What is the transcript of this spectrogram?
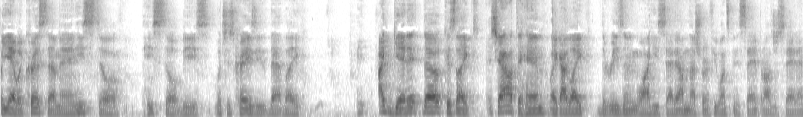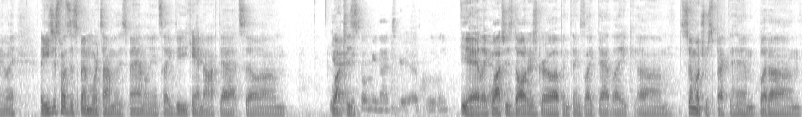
but yeah, with Krista, man, he's still he's still a beast, which is crazy. That like, I get it though, because like, shout out to him. Like, I like the reasoning why he said it. I'm not sure if he wants me to say it, but I'll just say it anyway. Like, he just wants to spend more time with his family. It's like, dude, you can't knock that. So um, Yeah, watch his told me that too. Absolutely. yeah, like watch his daughters grow up and things like that. Like, um, so much respect to him. But um,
